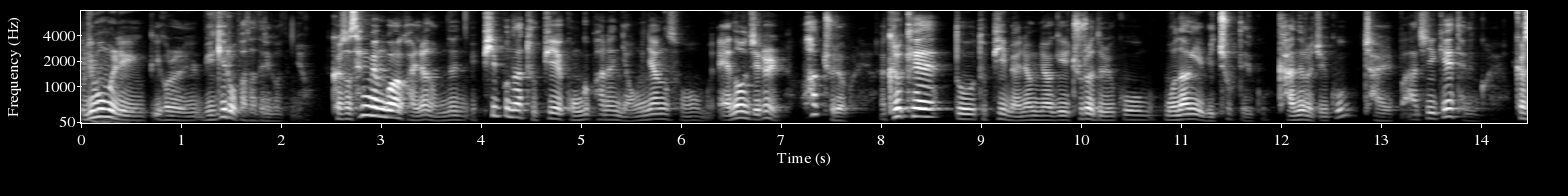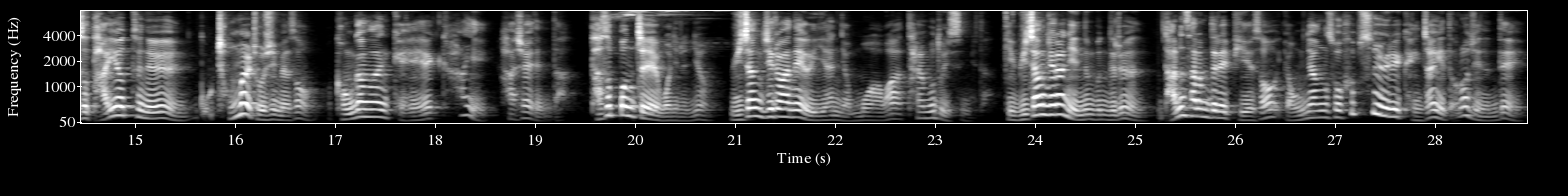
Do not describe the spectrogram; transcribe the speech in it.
우리 몸을 이- 이걸 위기로 받아들이거든요. 그래서 생명과 관련 없는 피부나 두피에 공급하는 영양소, 뭐 에너지를 확 줄여버려요. 그렇게 또 두피 면역력이 줄어들고 모낭이 위축되고 가늘어지고 잘 빠지게 되는 거예요. 그래서 다이어트는 꼭 정말 조심해서 건강한 계획 하에 하셔야 된다. 다섯 번째 원인은요, 위장질환에 의한 연모화와 탈모도 있습니다. 이 위장질환이 있는 분들은 다른 사람들에 비해서 영양소 흡수율이 굉장히 떨어지는데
